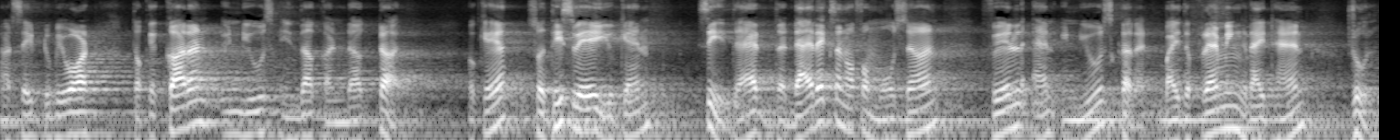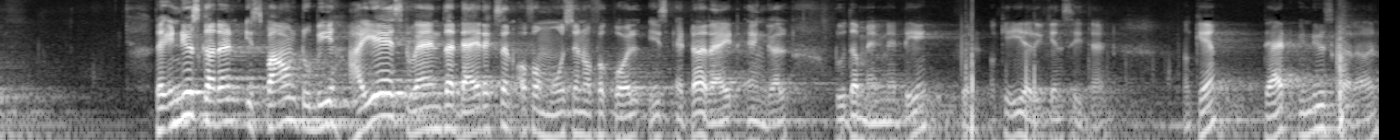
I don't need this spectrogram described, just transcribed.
are said to be what okay current induced in the conductor. Okay so this way you can see that the direction of a motion field and induced current by the Fleming right hand rule. The induced current is found to be highest when the direction of a motion of a coil is at a right angle to the magnetic field. Okay here you can see that. Okay that induced current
